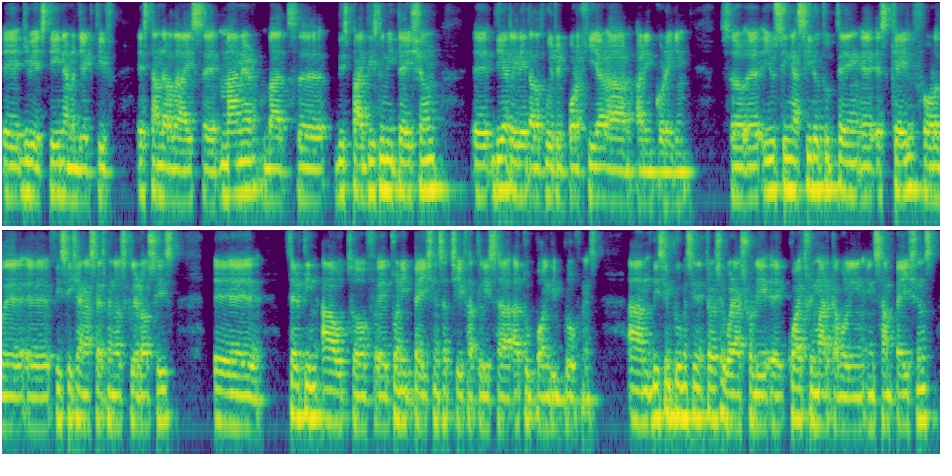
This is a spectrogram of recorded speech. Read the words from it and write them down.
GVHD in an objective, standardized manner. But despite this limitation, the early data that we report here are, are encouraging. So uh, using a 0 to 10 uh, scale for the uh, physician assessment of sclerosis, 13 out of 20 patients achieve at least a, a two-point improvements. Um, these improvements in sclerosis were actually quite remarkable in, in some patients,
